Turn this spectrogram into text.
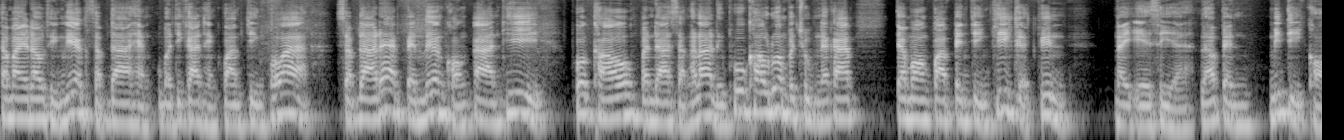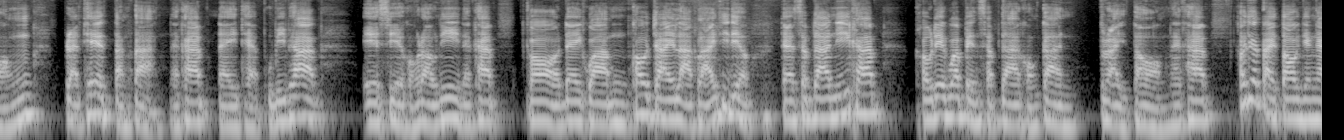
ทำไมเราถึงเรียกสัปดาห์แห่งอุบัติการแห่งความจริง เพราะว่าสัปดาห์แรกเป็นเรื่องของการที่พวกเขาบรรดาสังฆราชหรือผู้เข้าร่วมประชุมนะครับ จะมองความเป็นจริงที่เกิดขึ้นในเอเชีย แล้วเป็นมิติของประเทศต่างๆนะครับ ในแถบภูมิภาคเอเชียของเรานี่นะครับ ก็ได้ความเข้าใจหลากหลายทีเดียว แต่สัปดาห์นี้ครับเขาเรียกว่าเป็นสัปดาห์ของการไตร่ตรองนะครับเขาจะไตร่ตรองยังไง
